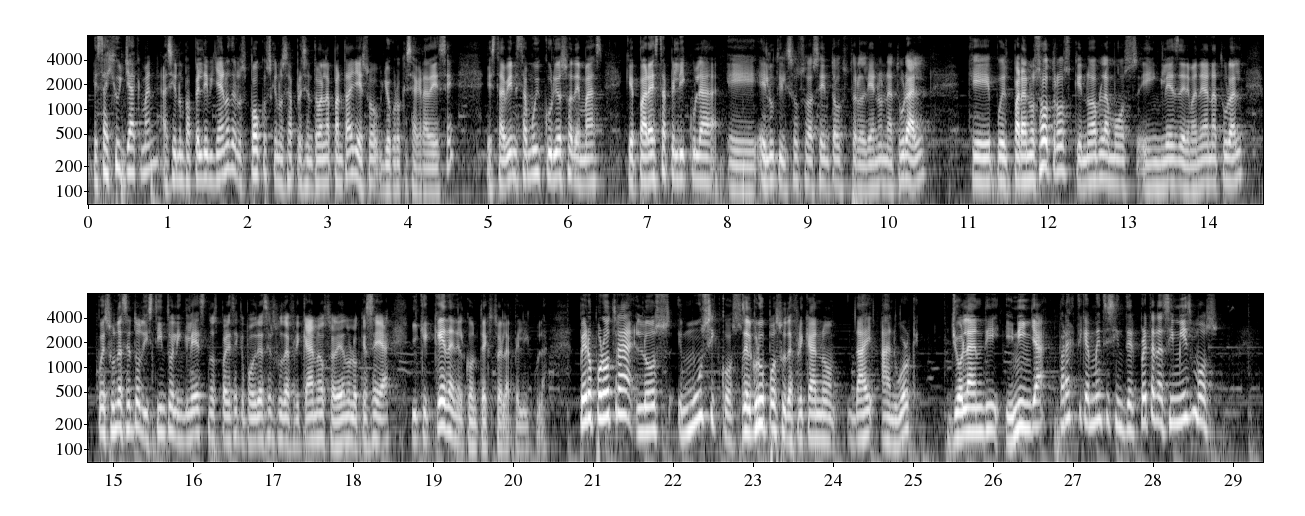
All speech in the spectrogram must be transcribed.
está Hugh Jackman haciendo un papel de villano de los pocos que nos ha presentado en la pantalla. Eso yo creo que se agradece. Está bien, está muy curioso además que para esta película él utilizó su acento australiano natural que pues para nosotros que no hablamos inglés de manera natural, pues un acento distinto al inglés nos parece que podría ser sudafricano, australiano, lo que sea, y que queda en el contexto de la película. Pero por otra, los músicos del grupo sudafricano Die and Work, Yolandi y Ninja, prácticamente se interpretan a sí mismos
